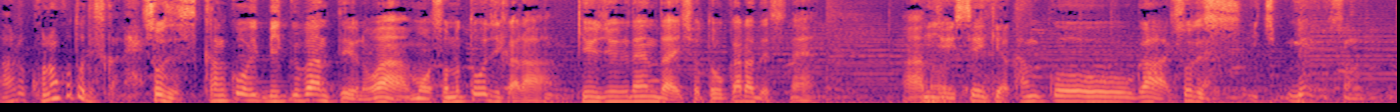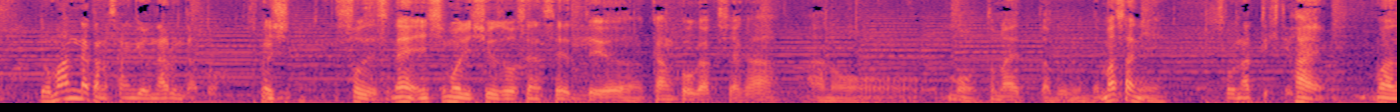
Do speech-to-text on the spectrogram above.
あれこのことですかね。そうです。観光ビッグバンっていうのはもうその当時から、うん、90年代初頭からですね21世紀は観光がそうです。一そのど真ん中の産業になるんだと。そうですね。石森修造先生っていう観光学者があのもう唱えた部分でまさにそうなってきてはい。まあ、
